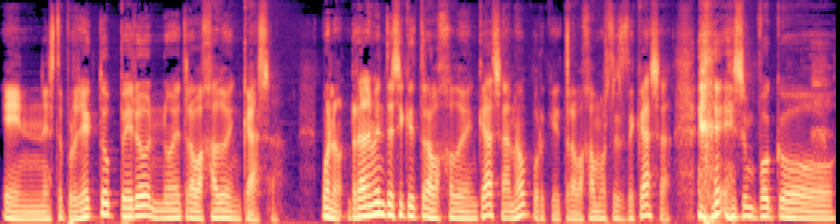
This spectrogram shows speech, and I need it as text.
en este proyecto, pero no he trabajado en casa. Bueno, realmente sí que he trabajado en casa, ¿no? Porque trabajamos desde casa. es un poco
